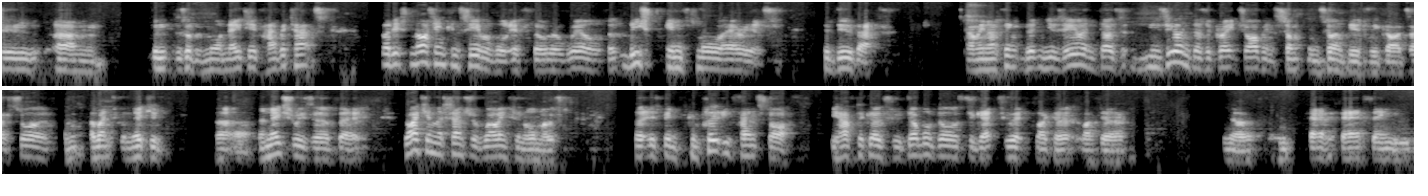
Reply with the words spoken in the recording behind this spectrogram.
to um, sort of more native habitats. But it's not inconceivable if there were a will, at least in small areas, to do that. I mean, I think that New Zealand does New Zealand does a great job in some in some of these regards. I saw I went to a native uh, a nature reserve there, right in the centre of Wellington almost, that has been completely fenced off. You have to go through double doors to get to it, like a like a you know air, air thing.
